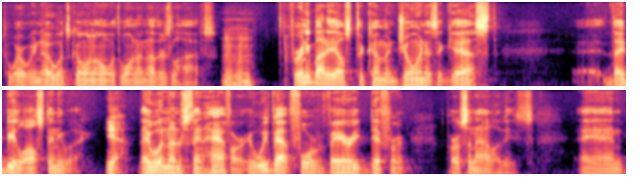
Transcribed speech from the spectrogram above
to where we know what's going on with one another's lives. Mm-hmm. For anybody else to come and join as a guest, they'd be lost anyway. Yeah. They wouldn't understand half our. We've got four very different personalities, and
